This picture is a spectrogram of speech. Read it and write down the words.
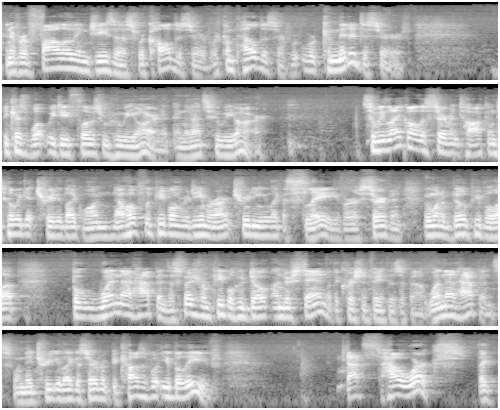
And if we're following Jesus, we're called to serve, we're compelled to serve, we're committed to serve because what we do flows from who we are, and that's who we are. So we like all the servant talk until we get treated like one. Now, hopefully, people in Redeemer aren't treating you like a slave or a servant. We want to build people up. But when that happens, especially from people who don't understand what the Christian faith is about, when that happens, when they treat you like a servant because of what you believe, that's how it works. Like,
